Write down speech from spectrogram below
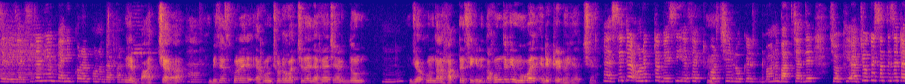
সেরে যায়। সেটা নিয়ে প্যানিক করার কোনো ব্যাপার নয়। বাচ্চারা হ্যাঁ। বিশেষ করে এখন ছোট বাচ্চারা দেখা যাচ্ছে একদম যখন তারা হাঁটতে শেখেনি তখন থেকে মোবাইল এডিক্টেড হয়ে যাচ্ছে। হ্যাঁ সেটা অনেকটা বেশি এফেক্ট করছে লোকের মানে বাচ্চাদের চোখে। আর চোখের সাথে সেটা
